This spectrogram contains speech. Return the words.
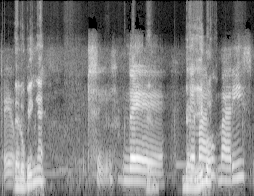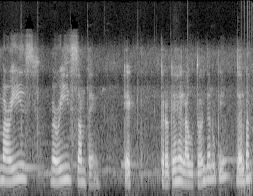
creo. de Lupin, ¿eh? Sí, de, del de. Maris, Maris, Maris something, que creo que es el autor de Lupin, del band.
